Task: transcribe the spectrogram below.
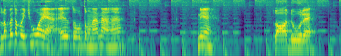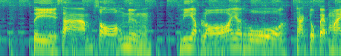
เราไม่ต้องไปช่วยอะไอ้ตรงตรงนั้นอะฮะ เนี่ย รอดูเลยสี่สามสองหนึ่งเรียบร้อยอะโทรฉากจบแบบใหม่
